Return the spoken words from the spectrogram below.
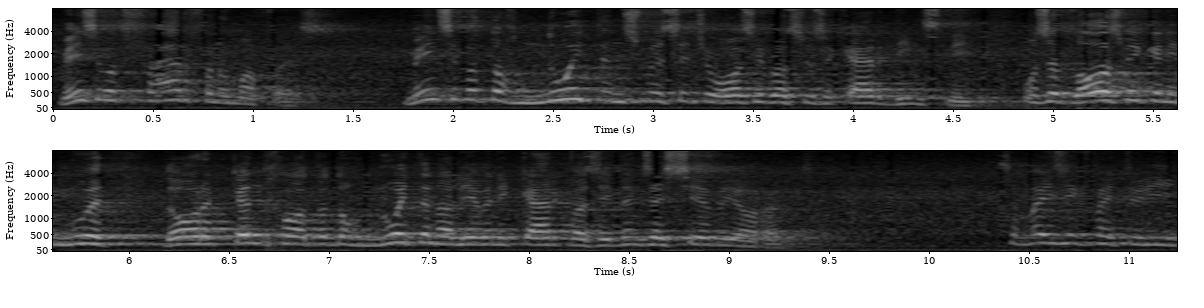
Mense wat ver van hom af is. Mense wat nog nooit in so 'n situasie was soos 'n kerkdiens nie. Ons het laasweek in die moed daar 'n kind gehad wat nog nooit in haar lewe in die kerk was. Ek dink sy 7 jaar oud. It's amazing vir my toe die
